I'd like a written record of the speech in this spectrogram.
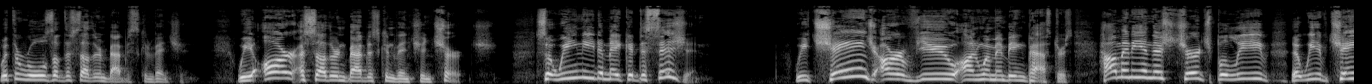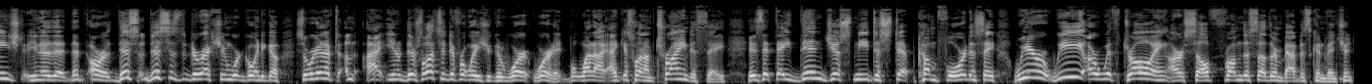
with the rules of the Southern Baptist Convention. We are a Southern Baptist Convention church. So we need to make a decision. We change our view on women being pastors. How many in this church believe that we have changed, you know, that, that or this, this is the direction we're going to go. So we're going to have to, I, you know, there's lots of different ways you could word, word it. But what I, I guess what I'm trying to say is that they then just need to step, come forward and say, we're, we are withdrawing ourselves from the Southern Baptist Convention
